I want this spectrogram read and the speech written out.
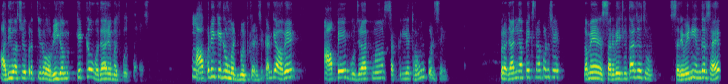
આદિવાસીઓ પ્રત્યેનો અભિગમ કેટલો વધારે મજબૂત બને છે. આપણે કેટલું મજબૂત કરે છે? કારણ કે હવે આપે ગુજરાતમાં સક્રિય થવું પડશે પ્રજાની અપેક્ષા પણ છે. તમે સર્વે જોતા જજો સર્વેની અંદર સાહેબ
